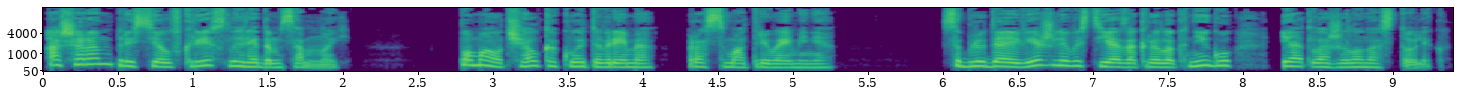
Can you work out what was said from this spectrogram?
А Шаран присел в кресло рядом со мной. Помолчал какое-то время, рассматривая меня. Соблюдая вежливость, я закрыла книгу и отложила на столик.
